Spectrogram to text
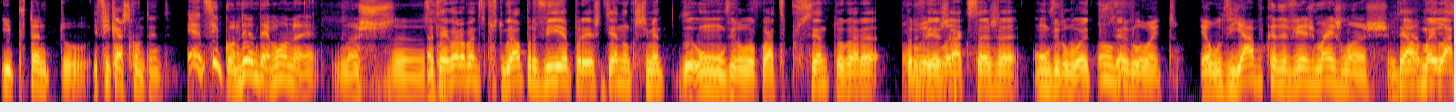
e portanto, E ficaste contente? é, fico contente, é bom, não é? Nós. ah, Até agora o Banco de Portugal previa para este ano um crescimento de 1,4%, agora prevê 1,8. já que seja 1,8%. 1,8. É o diabo cada vez mais longe. O Tem alguma é ilação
